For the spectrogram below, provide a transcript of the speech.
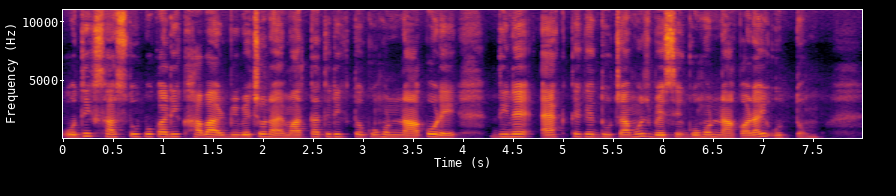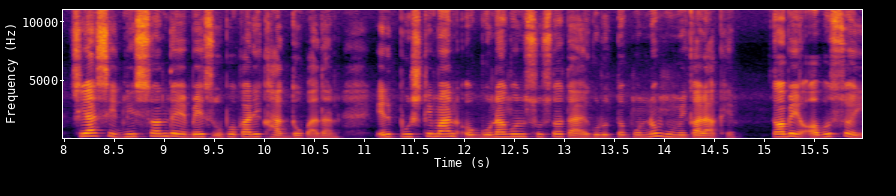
অধিক স্বাস্থ্য উপকারী খাবার বিবেচনায় মাত্রাতিরিক্ত গ্রহণ না করে দিনে এক থেকে দু চামচ বেশি গ্রহণ না করাই উত্তম। চিয়া সিড নিঃসন্দেহে বেশ উপকারী খাদ্য উপাদান। এর পুষ্টিমান ও গুণাগুণ সুস্থতায় গুরুত্বপূর্ণ ভূমিকা রাখে। তবে অবশ্যই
